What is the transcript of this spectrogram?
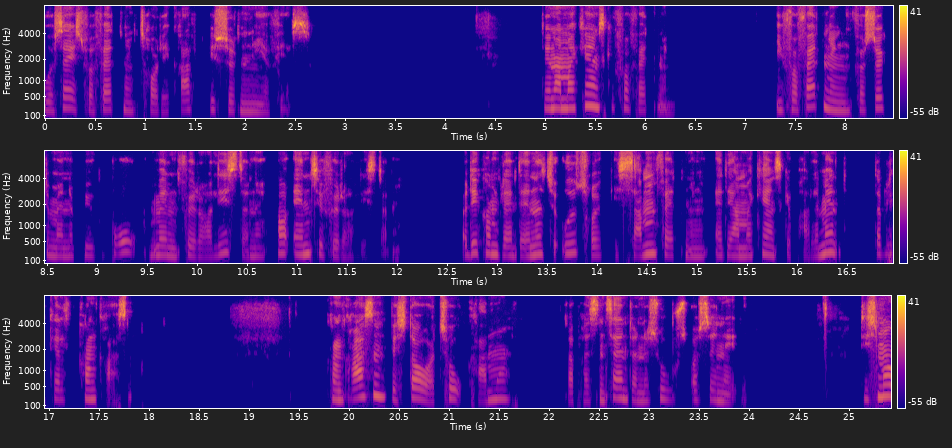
USA's forfatning trådte i kraft i 1789. Den amerikanske forfatning. I forfatningen forsøgte man at bygge bro mellem føderalisterne og antiføderalisterne, og det kom blandt andet til udtryk i sammenfatningen af det amerikanske parlament, der blev kaldt kongressen. Kongressen består af to kammer, repræsentanternes hus og senatet. De små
